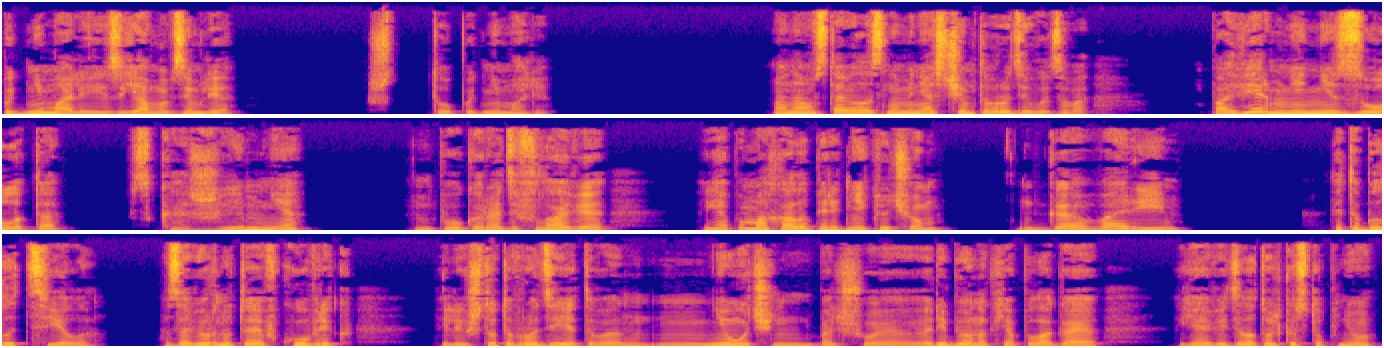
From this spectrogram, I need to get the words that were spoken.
поднимали из ямы в земле. Что поднимали? Она уставилась на меня с чем-то вроде вызова. «Поверь мне, не золото. Скажи мне...» «Бога ради, Флавия!» Я помахала перед ней ключом. «Говори». Это было тело, завернутое в коврик, или что-то вроде этого, не очень большое. Ребенок, я полагаю. Я видела только ступню.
